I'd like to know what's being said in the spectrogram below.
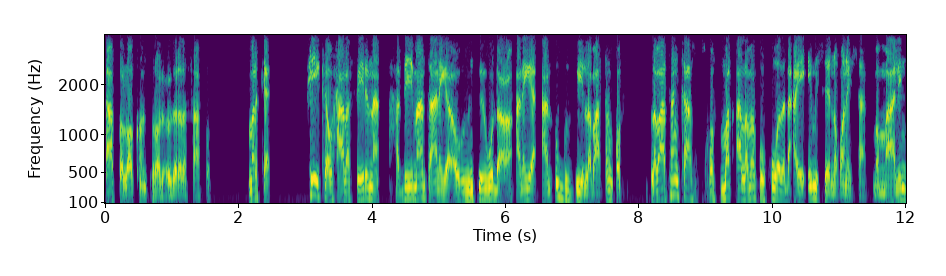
qaabka loo control cudurrada faafo. Marka piika waxaa la fiirina haddii maanta aniga intu igu dhaco aniga aan u gudbiyo labaatan qof. Labaatankaas qof mar alla markuu ku wada dhacaya imisay noqonaysaa? Ma maalin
